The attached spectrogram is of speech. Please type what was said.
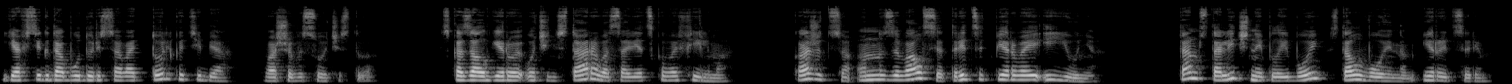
«Я всегда буду рисовать только тебя, ваше высочество», сказал герой очень старого советского фильма. Кажется, он назывался «31 июня». Там столичный плейбой стал воином и рыцарем,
